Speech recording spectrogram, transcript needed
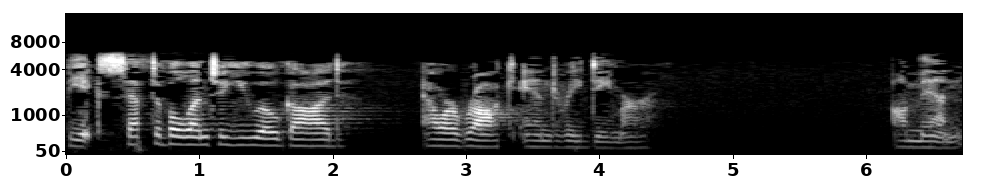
be acceptable unto you, O God, our rock and redeemer. Amen.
